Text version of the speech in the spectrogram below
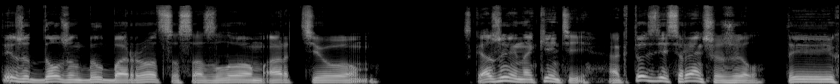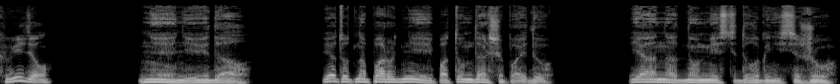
Ты же должен был бороться со злом, Артем. Скажи, Иннокентий, а кто здесь раньше жил? Ты их видел? Не, не видал. Я тут на пару дней, потом дальше пойду. Я на одном месте долго не сижу.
